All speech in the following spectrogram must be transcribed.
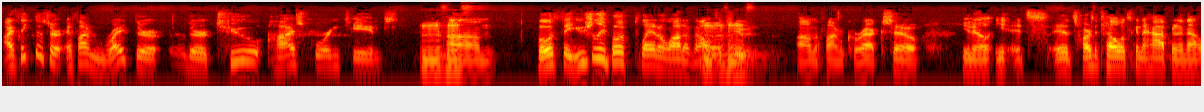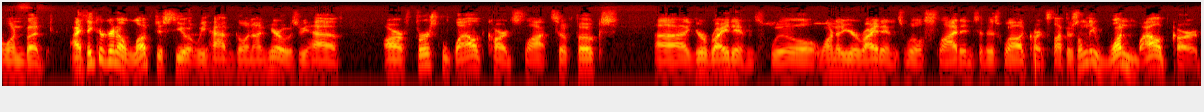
I think those are, if I'm right, there there are two high scoring teams. Mhm. Um, both they usually both play in a lot of Mm-hmm. altitude, um, if I'm correct. So, you know, it's it's hard to tell what's going to happen in that one, but I think you're going to love to see what we have going on here. Is we have our first wild card slot. So, folks, uh, your write-ins will one of your write-ins will slide into this wild card slot. There's only one wild card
